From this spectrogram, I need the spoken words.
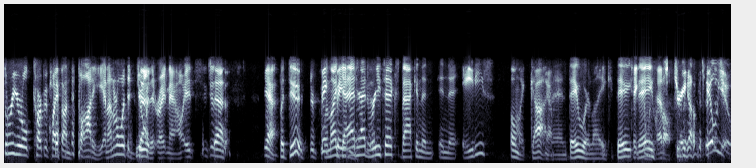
three year old carpet python body, and I don't know what to do Yeah. with it right now. It's just Yeah. yeah, But dude, they're big. when my babies. dad had retics back in the in the eighties, oh my god, Yeah. man, they were like they Take they straight up kill you.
